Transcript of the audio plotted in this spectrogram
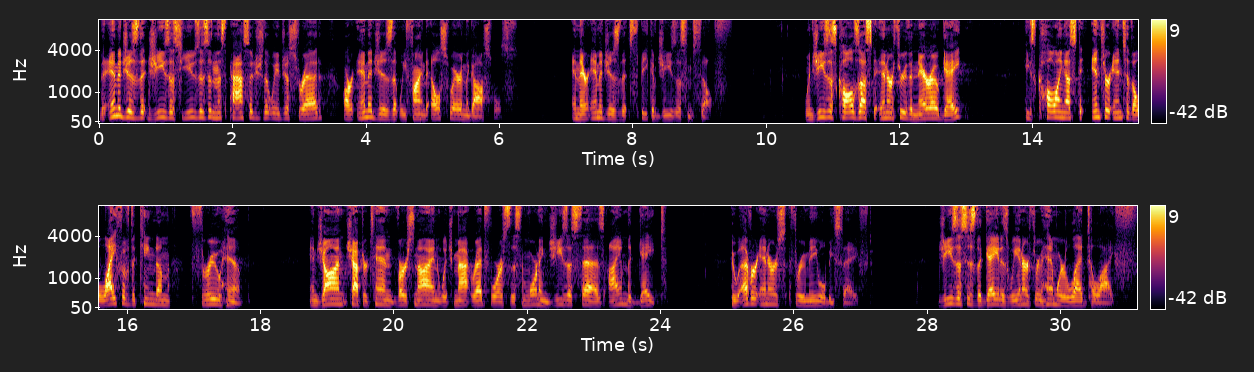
The images that Jesus uses in this passage that we've just read are images that we find elsewhere in the Gospels, and they're images that speak of Jesus himself. When Jesus calls us to enter through the narrow gate, he's calling us to enter into the life of the kingdom through him. In John chapter 10, verse 9, which Matt read for us this morning, Jesus says, I am the gate. Whoever enters through me will be saved. Jesus is the gate. As we enter through him, we're led to life.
